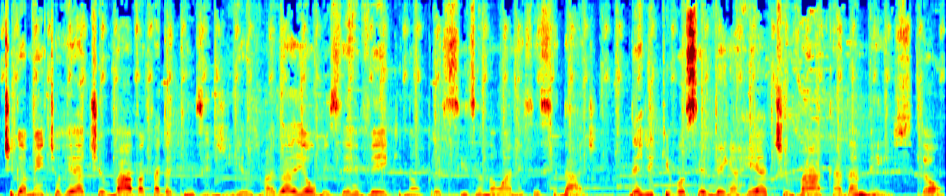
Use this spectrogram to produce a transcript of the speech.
Antigamente eu reativava a cada 15 dias, mas aí eu observei que não precisa, não há necessidade. Desde que você venha reativar a cada mês. Então,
